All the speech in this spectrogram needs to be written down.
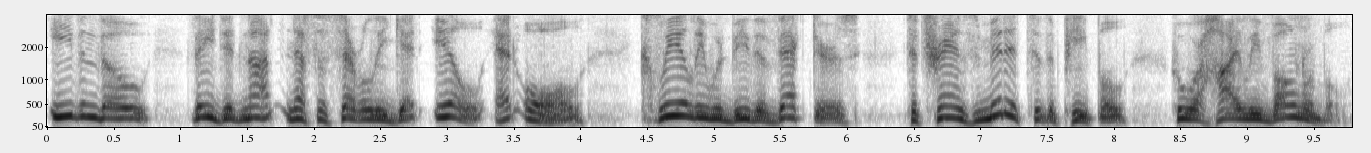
even though they did not necessarily get ill at all, clearly would be the vectors to transmit it to the people who were highly vulnerable.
